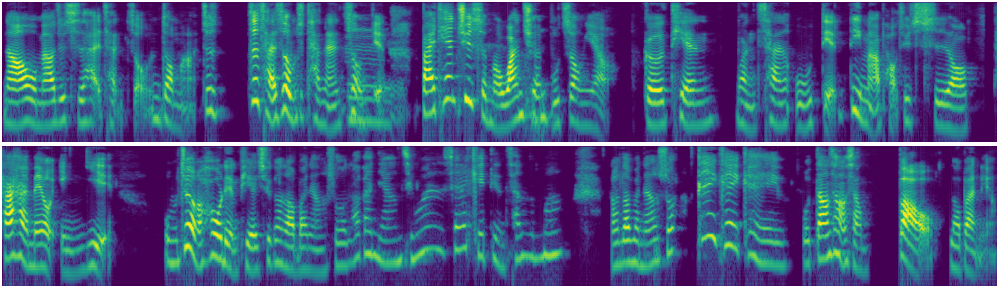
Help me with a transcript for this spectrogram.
然后我们要去吃海产粥，你懂吗？就是这才是我们去台南的重点。白天去什么完全不重要。隔天晚餐五点，立马跑去吃哦，他还没有营业，我们就很厚脸皮的去跟老板娘说：“老板娘，请问现在可以点餐了吗？”然后老板娘说：“可以，可以，可以。”我当场想爆老板娘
